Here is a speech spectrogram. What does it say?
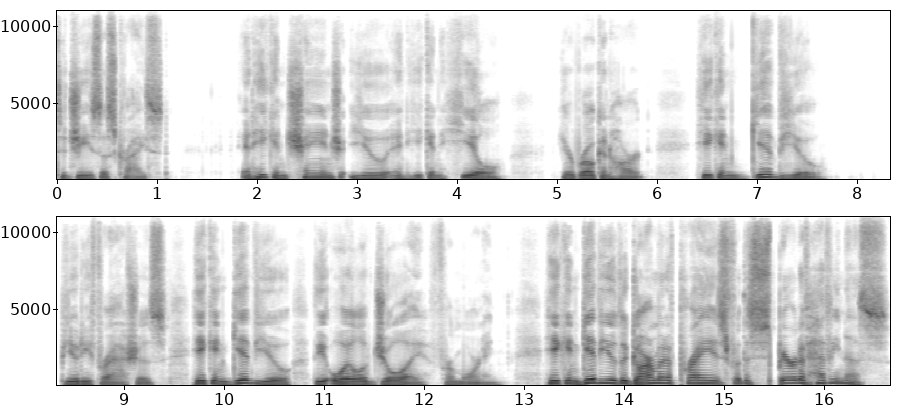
to Jesus Christ, and He can change you and He can heal your broken heart. He can give you beauty for ashes. He can give you the oil of joy for mourning. He can give you the garment of praise for the spirit of heaviness.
